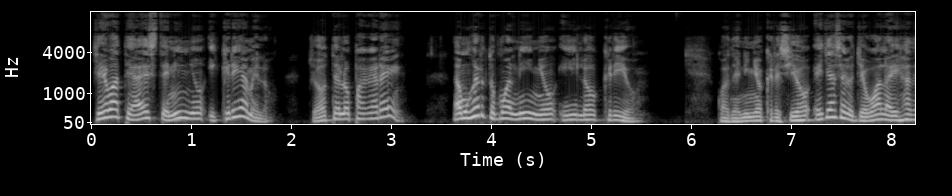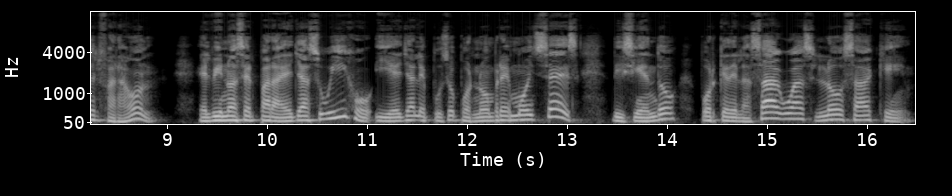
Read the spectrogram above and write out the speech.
Llévate a este niño y críamelo, yo te lo pagaré. La mujer tomó al niño y lo crió. Cuando el niño creció, ella se lo llevó a la hija del faraón. Él vino a ser para ella su hijo, y ella le puso por nombre Moisés, diciendo, porque de las aguas lo saqué.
